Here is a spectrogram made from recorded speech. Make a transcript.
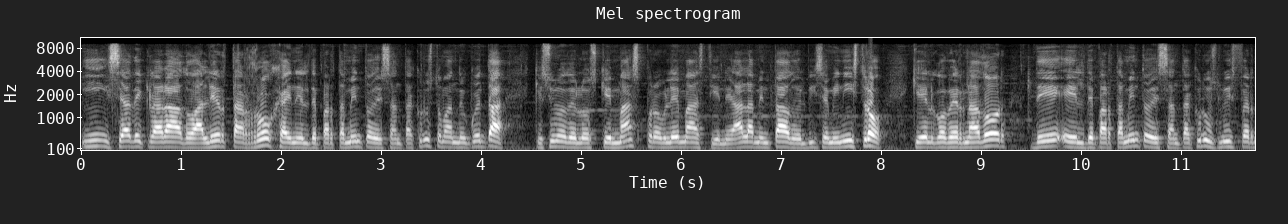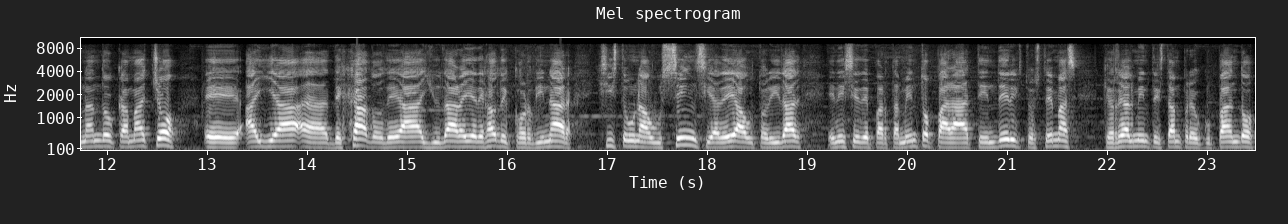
y se ha declarado alerta roja en el departamento de Santa Cruz, tomando en cuenta que es uno de los que más problemas tiene. Ha lamentado el viceministro que el gobernador del departamento de Santa Cruz, Luis Fernando Camacho, eh, haya eh, dejado de ayudar, haya dejado de coordinar. Existe una ausencia de autoridad en ese departamento para atender estos temas que realmente están preocupando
